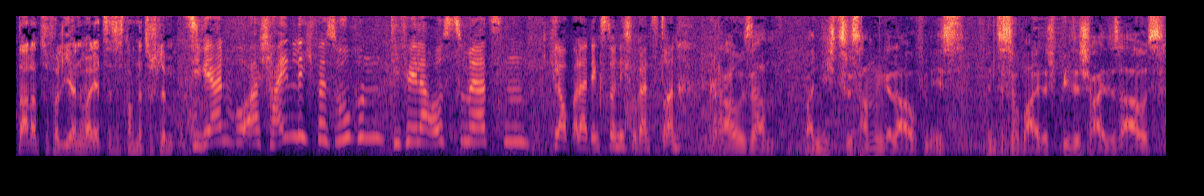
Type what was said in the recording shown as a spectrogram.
da dann zu verlieren, weil jetzt ist es noch nicht so schlimm. Sie werden wahrscheinlich versuchen, die Fehler auszumerzen. Ich glaube allerdings noch nicht so ganz dran. Grausam weil nicht zusammengelaufen ist. Wenn sie so weiterspielt, scheidet sie aus.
